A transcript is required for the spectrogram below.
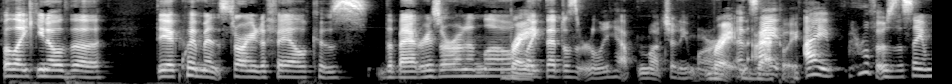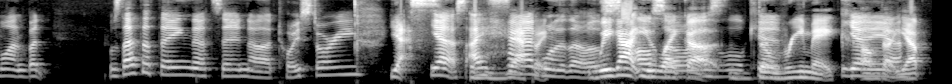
but like you know the the equipment's starting to fail because the batteries are running low. Right. Like that doesn't really happen much anymore. Right, And I- exactly. I, I don't know if it was the same one, but was that the thing that's in uh, Toy Story? Yes. Yes, I had one of those. We got you like when I uh, a the remake Yeah, of yeah. yep,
